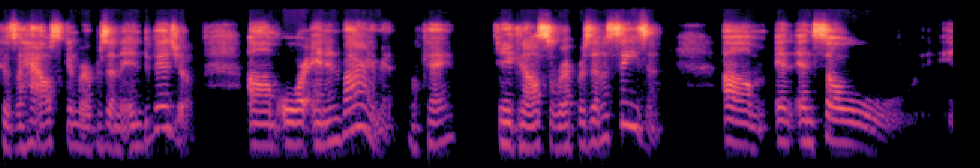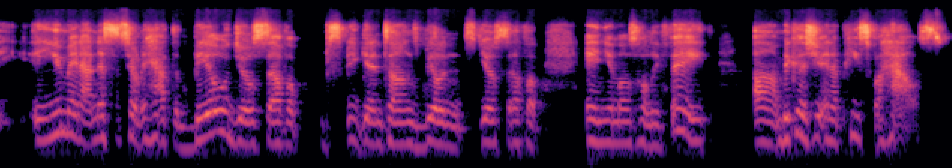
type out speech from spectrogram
because a house can represent an individual um, or an environment. Okay. It can also represent a season. Um, and, and so you may not necessarily have to build yourself up, speaking in tongues, building yourself up in your most holy faith um, because you're in a peaceful house.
